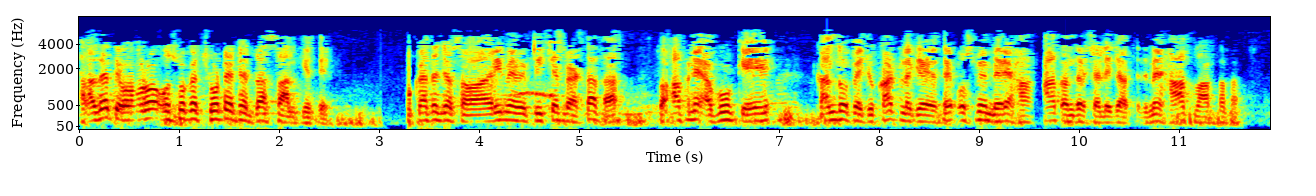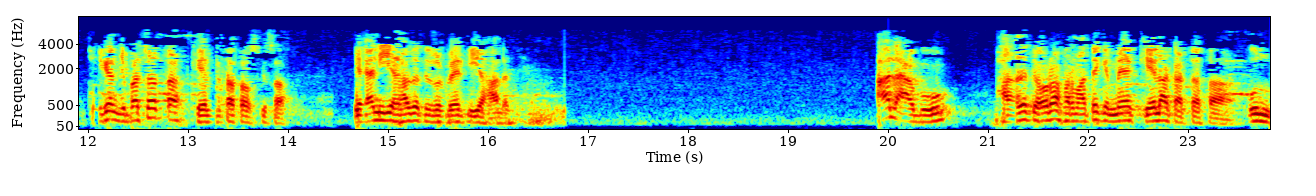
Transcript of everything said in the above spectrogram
حضرت اور اس وقت چھوٹے تھے، دس سال کے تھے۔ وہ کہتے جب سواری میں پیچھے بیٹھتا تھا تو اپنے ابو کے کندھوں پہ جو کٹ لگے ہوئے تھے، اس میں میرے ہاتھ اندر چلے جاتے تھے۔ میں ہاتھ مارتا تھا۔ ٹھیک ہے جو جی، بچہ تھا، کھیلتا تھا اس کے ساتھ۔ یعنی یہ حضرت زبیر کی یہ حالت ہے۔ الابو حضرت اور فرماتے کہ میں کھیلا کرتا تھا، ان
